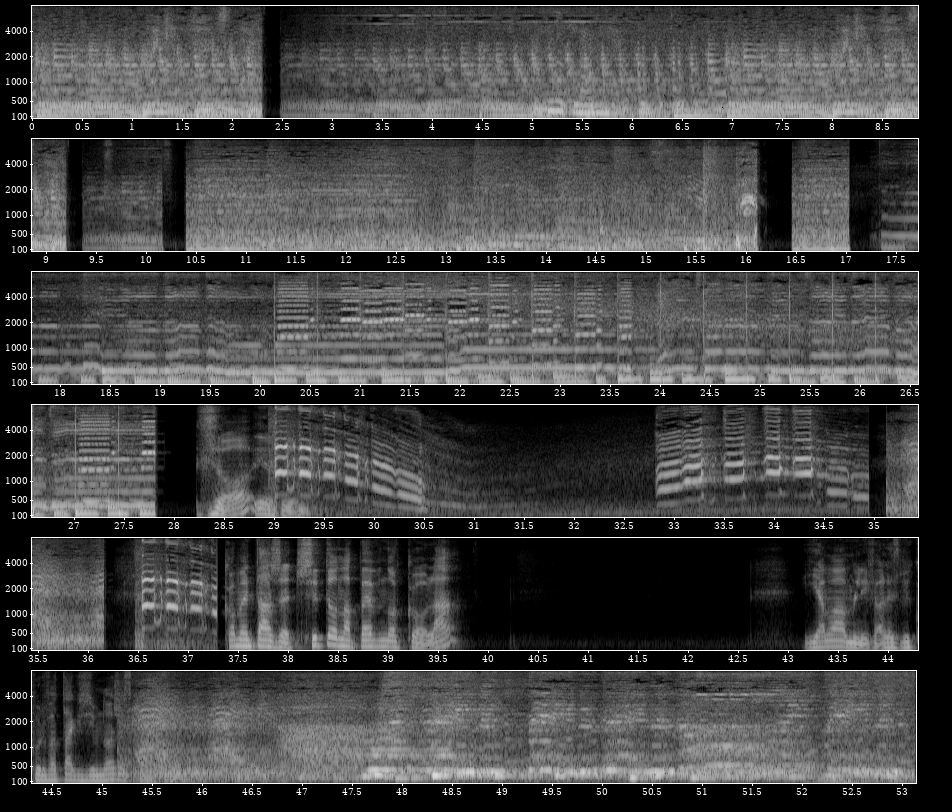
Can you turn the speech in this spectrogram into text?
Komentarze. Czy to na pewno kola? Ja mam liv, ale jest mi kurwa tak zimno, że skończę.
